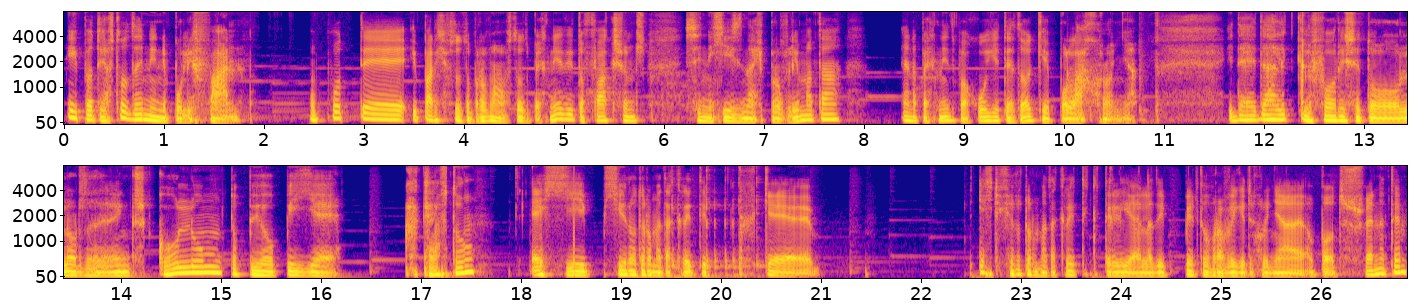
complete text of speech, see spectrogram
είπε ότι αυτό δεν είναι πολύ φαν. Οπότε υπάρχει αυτό το πρόβλημα με αυτό το παιχνίδι, το Factions συνεχίζει να έχει προβλήματα, ένα παιχνίδι που ακούγεται εδώ και πολλά χρόνια. Η Daedalic κυκλοφόρησε το Lord of the Rings Gollum, το οποίο πήγε άκλαυτο, έχει χειρότερο Metacritic και έχει το χειρότερο Metacritic τελεία, δηλαδή πήρε το βραβείο για τη χρονιά από ό,τι σου φαίνεται.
